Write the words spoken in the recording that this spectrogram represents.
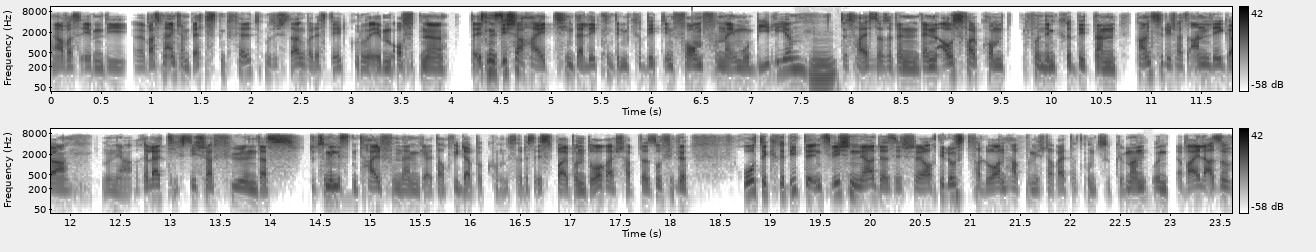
ja, was eben die, äh, was mir eigentlich am besten gefällt, muss ich sagen, weil Estate Guru eben oft eine, da ist eine Sicherheit hinterlegt hinter dem Kredit in Form von einer Immobilie. Mhm. Das heißt also, wenn, wenn ein Ausfall kommt von dem Kredit, dann kannst du dich als Anleger nun ja, relativ sicher fühlen, dass du zumindest einen Teil von deinem Geld auch wiederbekommst. Das ist bei Bondora, ich habe da so viele rote Kredite inzwischen, ja, dass ich äh, auch die Lust verloren habe, mich da weiter drum zu kümmern. Und mittlerweile, also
